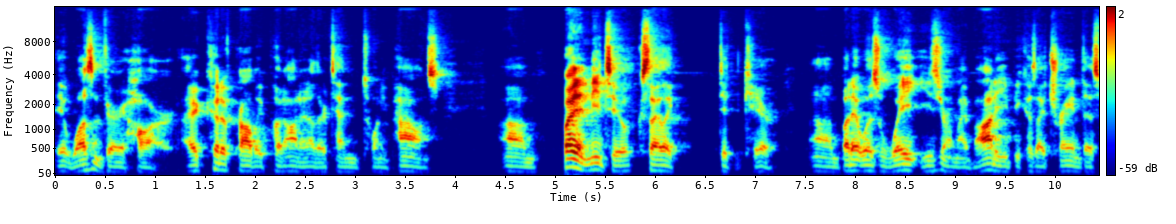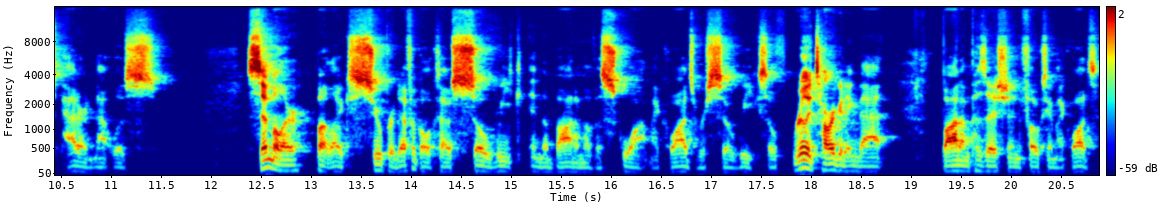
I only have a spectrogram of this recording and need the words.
it wasn't very hard. I could have probably put on another 10, 20 pounds. Um, but I didn't need to because I like didn't care. Um, but it was way easier on my body because I trained this pattern that was similar, but like super difficult because I was so weak in the bottom of a squat. My quads were so weak. So really targeting that bottom position, focusing my quads,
